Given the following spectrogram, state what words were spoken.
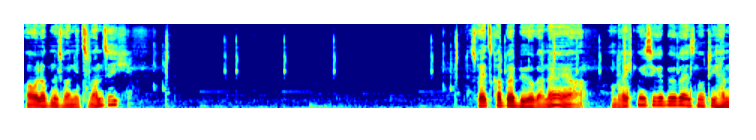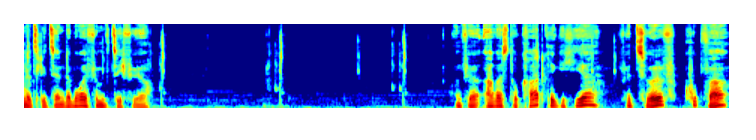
Bauerlaubnis waren die 20. Das war jetzt gerade bei Bürger, ne? Ja. Und rechtmäßiger Bürger ist noch die Handelslizenz. Da brauche ich 50 für. Und für Aristokrat kriege ich hier für 12 Kupfer.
